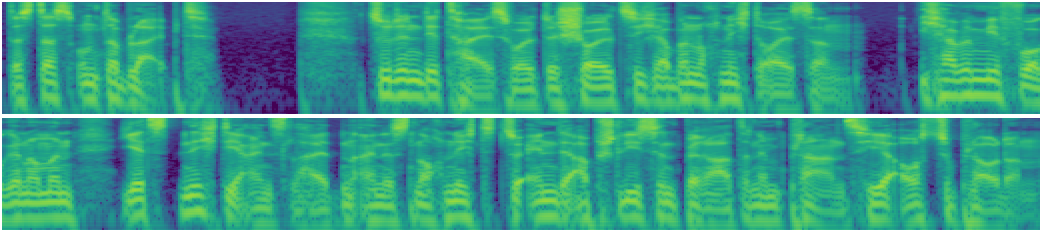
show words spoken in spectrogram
dass das unterbleibt. Zu den Details wollte Scholz sich aber noch nicht äußern. Ich habe mir vorgenommen, jetzt nicht die Einzelheiten eines noch nicht zu Ende abschließend beratenen Plans hier auszuplaudern.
